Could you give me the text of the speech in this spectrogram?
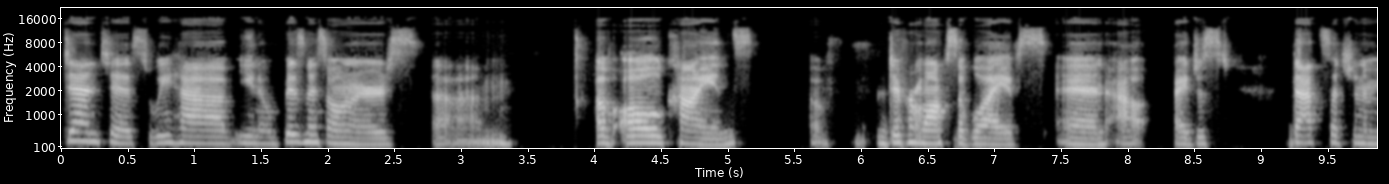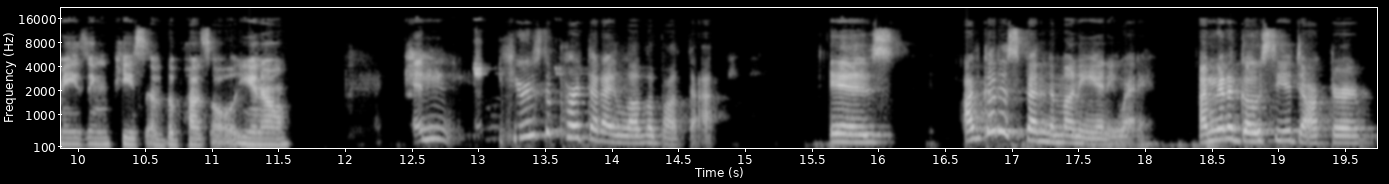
dentists we have you know business owners um, of all kinds of different walks of lives and I, I just that's such an amazing piece of the puzzle you know and here's the part that i love about that is i've got to spend the money anyway I'm going to go see a doctor.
